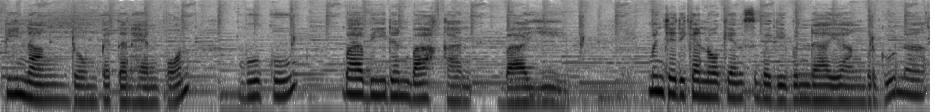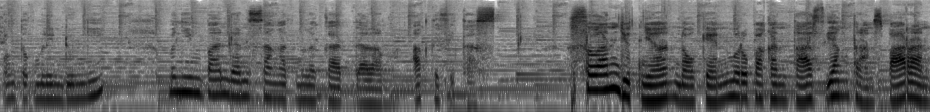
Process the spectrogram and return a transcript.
pinang, dompet dan handphone, buku, babi dan bahkan bayi. Menjadikan noken sebagai benda yang berguna untuk melindungi menyimpan dan sangat melekat dalam aktivitas. Selanjutnya, noken merupakan tas yang transparan.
